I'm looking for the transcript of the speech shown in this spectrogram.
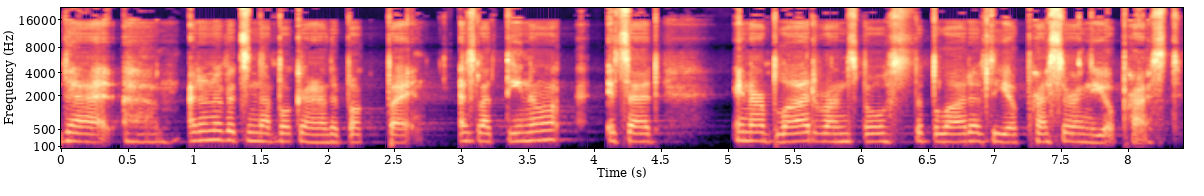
that, um, I don't know if it's in that book or another book, but as Latino, it said, in our blood runs both the blood of the oppressor and the oppressed,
